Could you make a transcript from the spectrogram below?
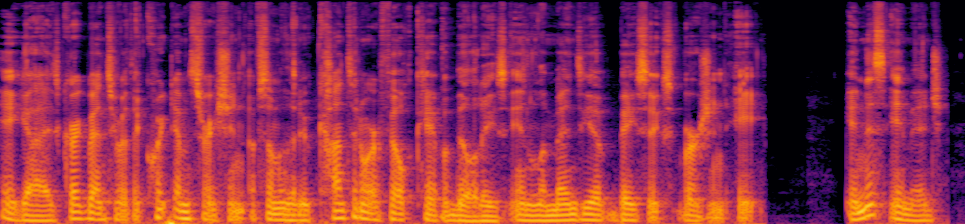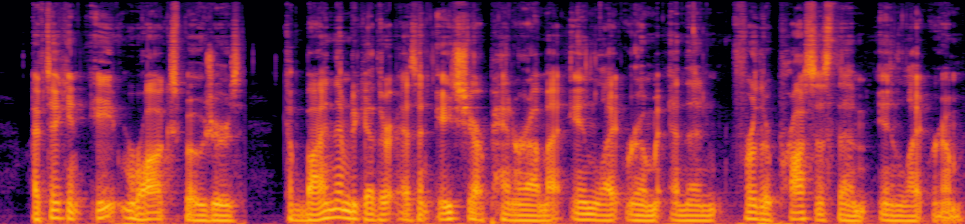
Hey guys, Greg Benz here with a quick demonstration of some of the new content aware fill capabilities in Lumenzia Basics version 8. In this image, I've taken eight raw exposures, combined them together as an HDR panorama in Lightroom, and then further processed them in Lightroom.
